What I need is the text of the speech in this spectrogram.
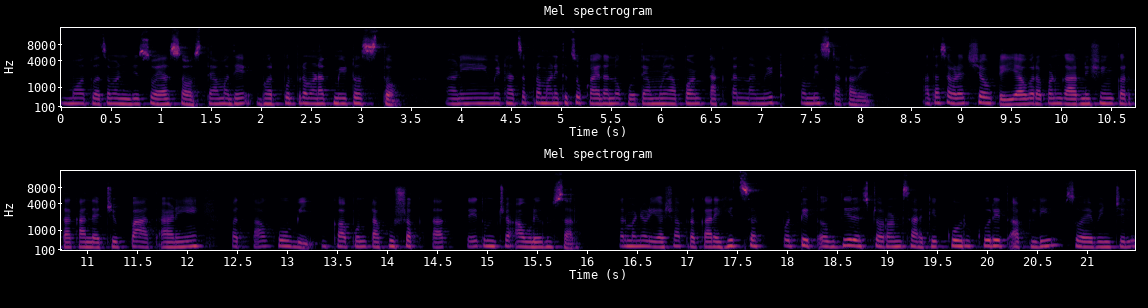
महत्त्वाचं म्हणजे सोया सॉस त्यामध्ये भरपूर प्रमाणात मीठ असतं. आणि मिठाचं प्रमाण इथं चुकायला नको त्यामुळे आपण टाकताना मीठ कमीच टाकावे. आता सगळ्यात शेवटी यावर आपण गार्निशिंग करता कांद्याची पात आणि पत्ता कोबी कापून टाकू शकतात ते तुमच्या आवडीनुसार. तर मंडळी अशा प्रकारे ही चटपटीत अगदी रेस्टॉरंटसारखी कुरकुरीत आपली सोयाबीन चिली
